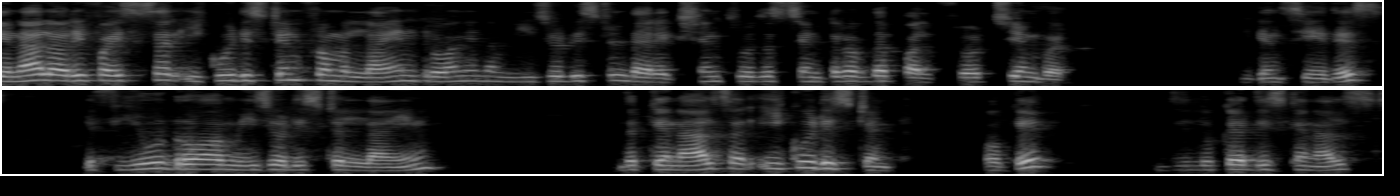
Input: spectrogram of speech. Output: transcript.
canal orifices are equidistant from a line drawn in a mesiodistal direction through the center of the pulp floor chamber. You can see this. If you draw a mesiodistal line, the canals are equidistant. Okay, look at these canals.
